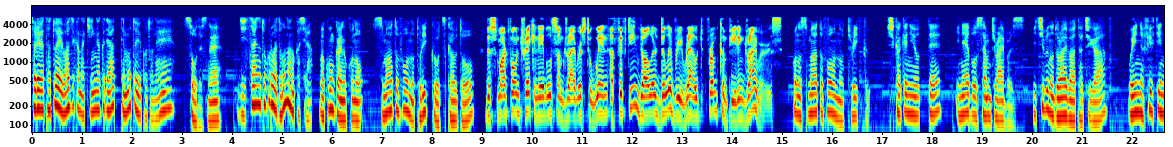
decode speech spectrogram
それがたとえわずかな金額であってもということね。そうですね。実際のところはどうなのかしら。まあ、今回のこのスマートフォンのトリックを使うと、The smartphone trick enables some drivers to win a $15 delivery route from competing drivers. このスマートフォンのトリック、仕掛けによって enable some drivers 一部のドライバーたちが win a $15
